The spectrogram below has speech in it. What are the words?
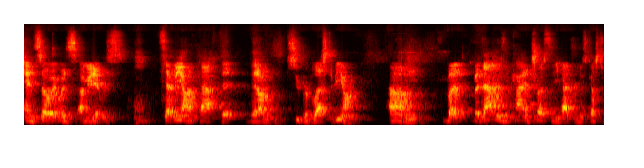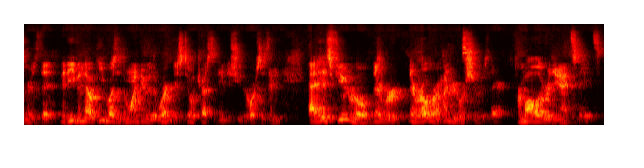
and so it was. I mean, it was set me on a path that that I'm super blessed to be on. Um, but but that was the kind of trust that he had from his customers that that even though he wasn't the one doing the work, they still trusted him to shoe the horses. And at his funeral, there were there were over hundred horseshoers there from all over the United States,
